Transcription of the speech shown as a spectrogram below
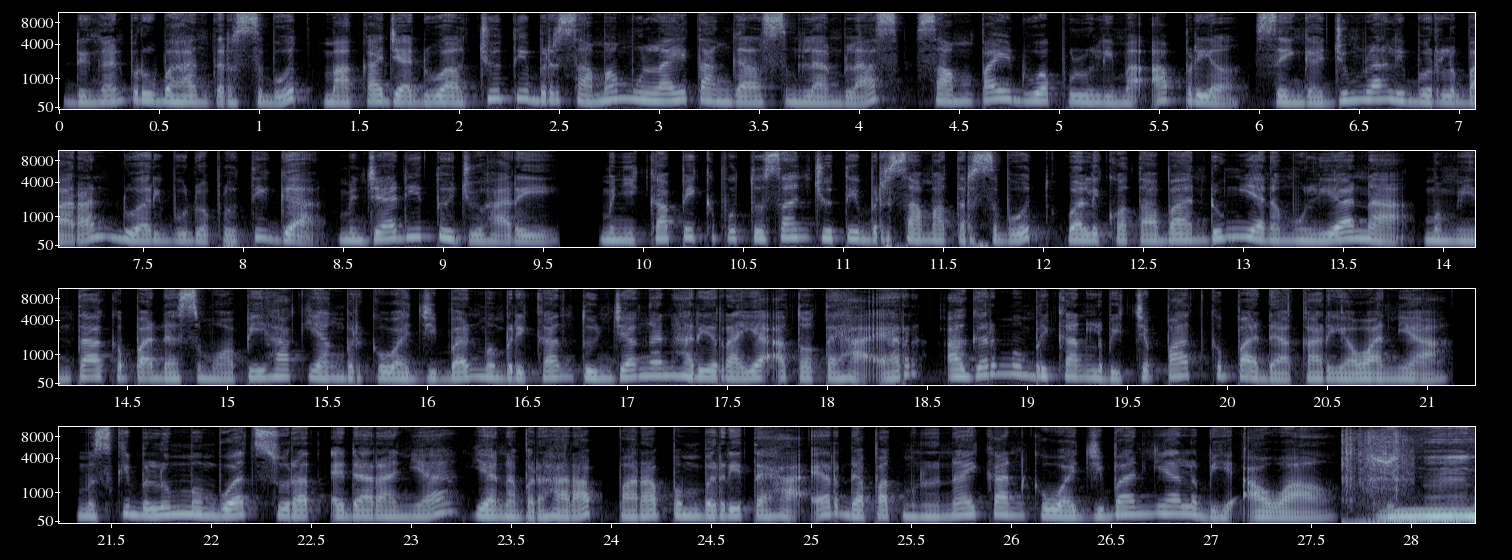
Dengan perubahan tersebut, maka jadwal cuti bersama mulai tanggal 19 sampai 25 April, sehingga jumlah libur lebaran 2023 menjadi tujuh hari. Menyikapi keputusan cuti bersama tersebut, Wali Kota Bandung Yana Mulyana meminta kepada semua pihak yang berkewajiban memberikan tunjangan hari raya atau THR agar memberikan lebih cepat kepada karyawannya. Meski belum membuat surat edarannya, Yana berharap para pemberi THR dapat menunaikan kewajibannya lebih awal. Dengan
